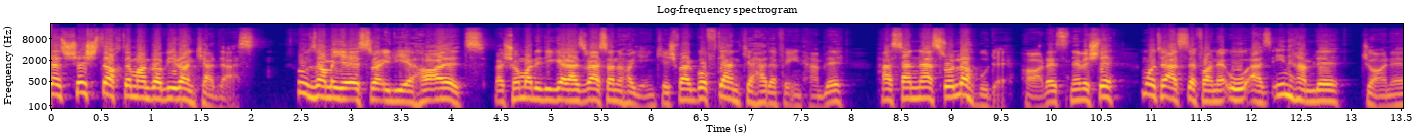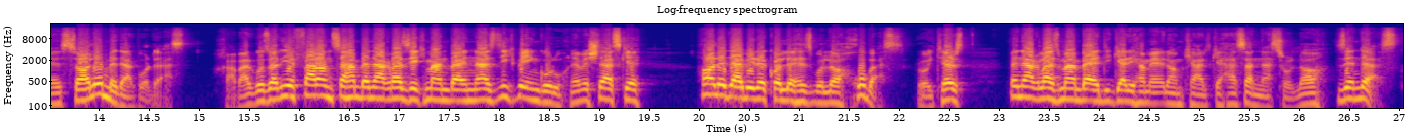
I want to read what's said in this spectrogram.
از شش ساختمان را ویران کرده است. روزنامه اسرائیلی هایتس و شمار دیگر از رسانه های این کشور گفتند که هدف این حمله حسن نصرالله بوده. هارتس نوشته متاسفانه او از این حمله جان سالم به در برده است. خبرگزاری فرانسه هم به نقل از یک منبع نزدیک به این گروه نوشته است که حال دبیر کل حزب الله خوب است. رویترز به نقل از منبع دیگری هم اعلام کرد که حسن نصرالله زنده است.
